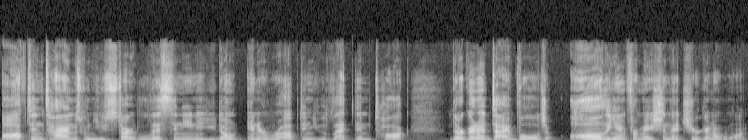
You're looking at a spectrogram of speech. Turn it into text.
oftentimes when you start listening and you don't interrupt and you let them talk, they're going to divulge all the information that you're going to want.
